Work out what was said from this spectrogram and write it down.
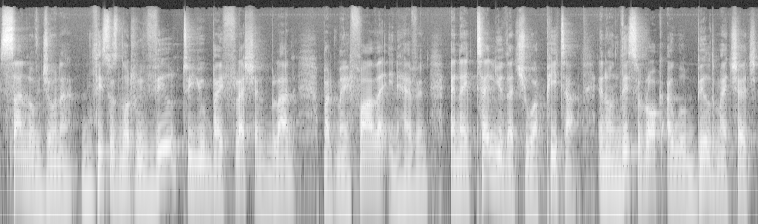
son of Jonah, this was not revealed to you by flesh and blood, but my Father in heaven. And I tell you that you are Peter, and on this rock I will build my church,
